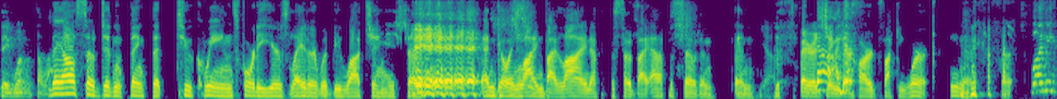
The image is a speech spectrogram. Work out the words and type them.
they went with the last. They also didn't think that two queens 40 years later would be watching these shows and and going line by line, episode by episode, and and Yeah. disparaging Yeah, their guess- hard fucking work. You know, Well, I mean,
